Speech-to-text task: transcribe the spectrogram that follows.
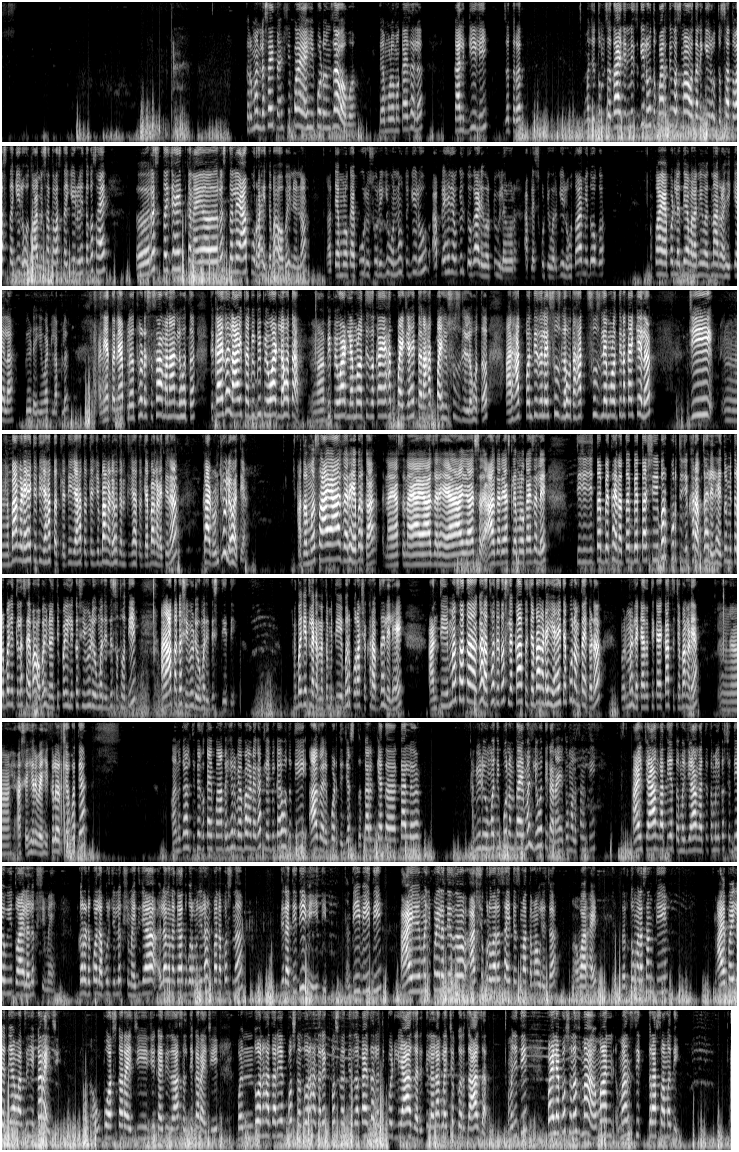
तर म्हणलं सैतांशी पायाही पडून जावावं. त्यामुळं मग काय झालं? काल गेली जत्रात. म्हणजे तुमचं दाजीन मीच गेलो होतो पार दिवस मावताने गेलो होतो सात वाजता गेलो होतो आम्ही. सात वाजता गेलो हे तर कसं आहे रस्ते जे आहेत का नाही रस्ता लय अपूर आहेत भावा बहिणीनं. त्यामुळं काय पुरी सुरी घेऊन नव्हतं गेलो. आपल्या ह्याच्यावर गेलतो गाडीवर टू व्हीलरवर आपल्या स्कूटीवर गेलो होतो आम्ही दोघं. पाया पडलं देवाला निवद नारळ ही केला पेढही वाटलं आपलं. आणि येताना आपलं थोडंसं सामान आणलं होतं. ते काय झालं आईचा बी बीपी वाढला होता. बीपी वाढल्यामुळं तिचं काय हातपाय जे आहेत ना हातपाय हे सुजलेलं होतं. आणि हात पण तिचं लय सुजलं होतं. हात सुजल्यामुळं तिनं काय केलं जी बांगड्या आहेत तिच्या हातातल्या तिच्या हातातल्या जी बांगड्या होत्या ना तिच्या हातातल्या बांगड्या तिनं काढून ठेवल्या होत्या. आता मस्त आया आजार आहे बरं का. नाही असं नाही आया आजार आहे. आया असं आजारी असल्यामुळं काय झालंय तिची जी तब्येत आहे ना तब्येत अशी भरपूर तिची खराब झालेली आहे. तुम्ही तर बघितलंच आहे भाऊ बहिणी ती पहिली कशी व्हिडिओमध्ये दिसत होती आणि आता कशी व्हिडिओमध्ये दिसते ती. बघितलं का ना तुम्ही ती भरपूर अशी खराब झालेली आहे. आणि ती मस्त आता घरात होत्या तसल्या काचच्या बांगड्या ही आहे त्या पुनम ताईकडं. पण म्हणलं की आता ती काय काचच्या बांगड्या अशा हिरव्या ही कलरच्या होत्या. आणि घालते त्याचं काय पण आता हिरव्या बांगड्या घातल्या बी काय होतं ती आजारी पडते जास्त. कारण की आता काल व्हिडिओमध्ये पूनम ताई म्हणली होती का नाही तुम्हाला सांगते. आईच्या अंगात येतं म्हणजे अंगात येतं म्हणजे कसं देव येतो आईला लक्ष्मी. आहे करड कोल्हापूरची लक्ष्मी आहे. तिच्या लग्नाच्या अगोदर म्हणजे लहानपणापासून तिला ती देवी येते. देवी येते. आई म्हणजे पहिलं त्याचं आज शुक्रवारच आहे त्याच माता माऊलीचा वार आहे. तर तुम्हाला सांगते आई पहिलं देवाचं हे करायची. उपवास करायची जे काय तिचं असेल ते करायची. पण दोन हजार एकपासनं दोन हजार एकपासनं तिचं काय झालं ती पडली आजारी. तिला लागला चक्करचा आजार. म्हणजे ती पहिल्यापासूनच मा मान मानसिक त्रासामध्ये.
